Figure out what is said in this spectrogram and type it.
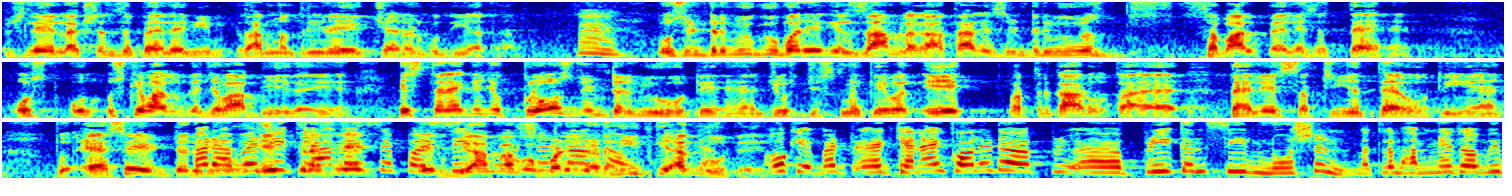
पिछले इलेक्शन से पहले भी प्रधानमंत्री ने एक चैनल को दिया था। तो उस इंटरव्यू के ऊपर एक इल्ज़ाम लगा था कि इस इंटरव्यू में सवाल पहले से तय हैं। उस, उसके बाद उनके जवाब दिए गए हैं। इस तरह के जो क्लोज्ड इंटरव्यू होते हैं जो जिसमें केवल एक पत्रकार होता है पहले सब चीज़ें तय होती हैं तो ऐसे इंटरव्यू एक तरह से एक व्यापक और बड़ी रणनीति के अंग होते हैं। Okay but can I call it pre conceive notion मतलब हमने तो अभी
